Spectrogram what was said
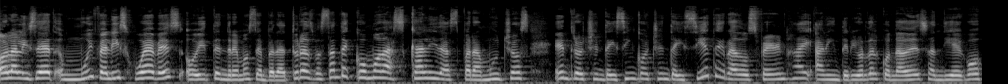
Hola Lisette, muy feliz jueves. Hoy tendremos temperaturas bastante cómodas, cálidas para muchos, entre 85 y 87 grados Fahrenheit al interior del condado de San Diego.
